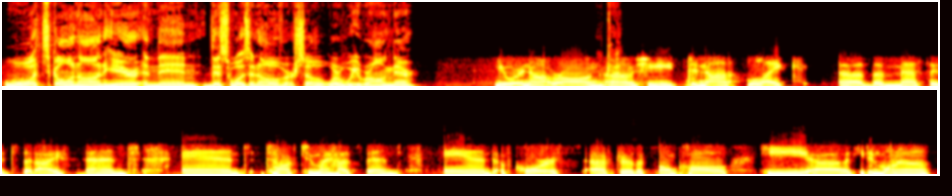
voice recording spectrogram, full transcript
what's going on here? And then this wasn't over. So were we wrong there? You were not wrong. Okay. Um, she did not like uh, the message that I sent and talked to my husband. And of course, after the phone call, he uh, he didn't want to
